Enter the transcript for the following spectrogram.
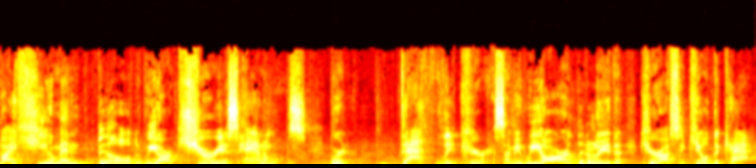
By human build, we are curious animals. We're deathly curious. I mean, we are literally the curiosity killed the cat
